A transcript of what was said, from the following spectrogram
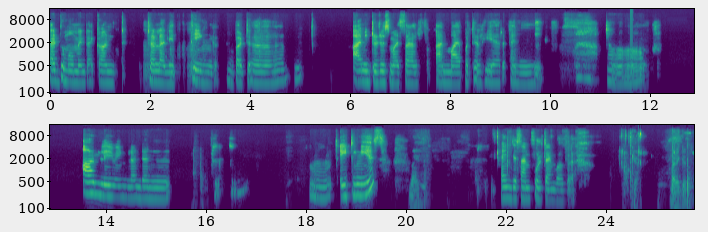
at the moment I can't tell anything, but uh, I'm introduced myself. I'm Maya Patel here, and uh, I'm leaving London um, 18 years. Right. And just I'm full-time worker. Okay. Very good.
